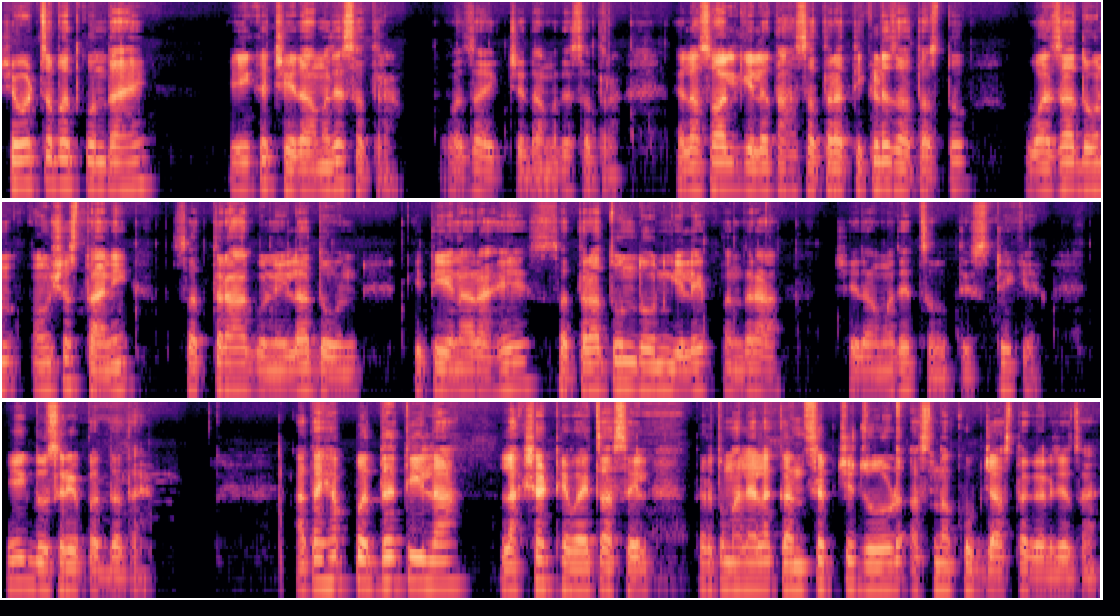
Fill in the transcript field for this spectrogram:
शेवटचं पद कोणतं आहे? एक छेदामध्ये सतरा. वजा एक छेदामध्ये सतरा. याला सॉल्व केलं तर हा सतरा तिकडं जात असतो. वजा दोन अंशस्थानी सतरा गुणीला दोन. किती येणार आहे? सतरातून दोन गेले पंधरा. छेदामध्ये चौतीस. ठीक आहे. ही एक दुसरी पद्धत आहे. आता ह्या पद्धतीला लक्षात ठेवायचं असेल तर तुम्हाला याला कन्सेप्टची जोड असणं खूप जास्त गरजेचं आहे.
